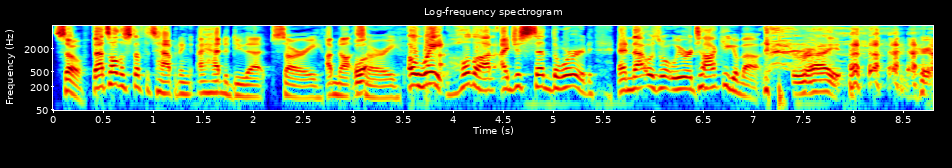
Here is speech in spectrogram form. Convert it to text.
So that's all the stuff that's happening. I had to do that. Sorry. I'm not Well, sorry. Oh, wait, hold on. I just said the word, and that was what we were talking about. Right. great,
